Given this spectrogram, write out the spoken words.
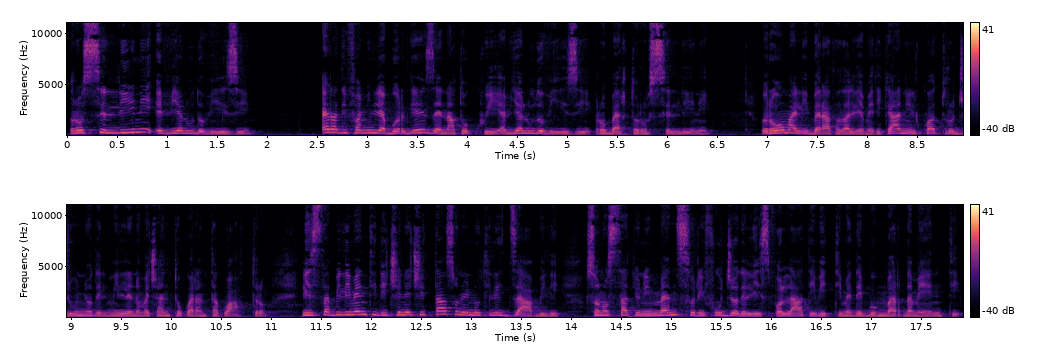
Rossellini e via Ludovisi. Era di famiglia borghese e nato qui, a via Ludovisi, Roberto Rossellini. Roma è liberata dagli americani il 4 giugno del 1944. Gli stabilimenti di Cinecittà sono inutilizzabili, sono stati un immenso rifugio degli sfollati vittime dei bombardamenti.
